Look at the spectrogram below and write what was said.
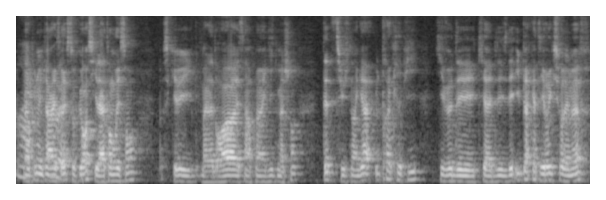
Ouais. Un peu une caractéristique, sauf que Ross il est attendrissant parce qu'il est maladroit et c'est un peu un geek machin. Peut-être c'est juste un gars ultra creepy qui veut des. qui a des idées hyper catégoriques sur les meufs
